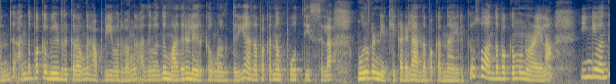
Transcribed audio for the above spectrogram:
வந்து அந்த பக்கம் வீடு இருக்கிறவங்க அப்படியே வருவாங்க. அது வந்து மதுரையில் இருக்கவங்களுக்கு தெரியும். அந்த பக்கம் தான் போத்தீஸ்லாம் முருகன் இட்லி கடையில் அந்த பக்கம் தான் இருக்குது ஸோ அந்த பக்கமும் நுழையலாம். இங்கே வந்து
